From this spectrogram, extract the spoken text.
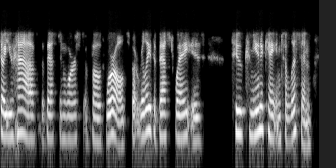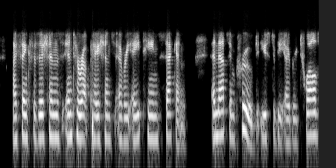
So you have the best and worst of both worlds. But really, the best way is to communicate and to listen. I think physicians interrupt patients every 18 seconds, and that's improved. It used to be every 12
